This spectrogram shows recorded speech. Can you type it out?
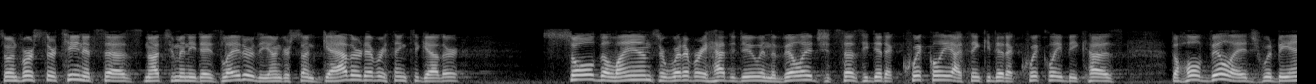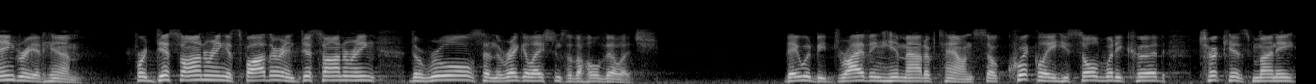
So in verse 13 it says, Not too many days later, the younger son gathered everything together sold the lands or whatever he had to do in the village. It says he did it quickly. I think he did it quickly because the whole village would be angry at him for dishonoring his father and dishonoring the rules and the regulations of the whole village. They would be driving him out of town. So quickly he sold what he could, took his money,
